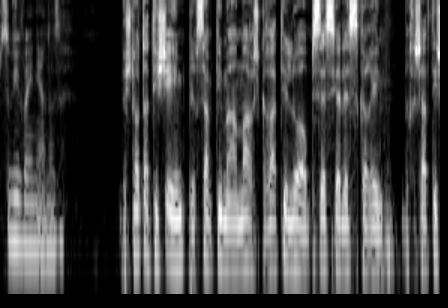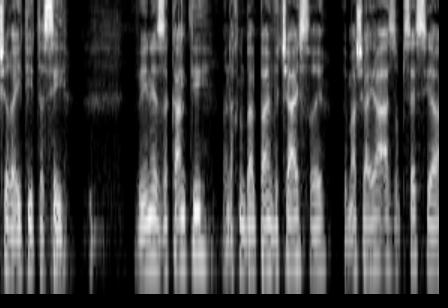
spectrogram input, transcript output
סביב העניין הזה? בשנות התשעים פרסמתי מאמר שקראתי לו האובססיה לסקרים, וחשבתי שראיתי את השיא. והנה זקנתי, ואנחנו ב-2019, ומה שהיה אז אובססיה,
